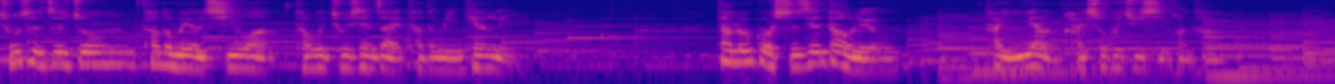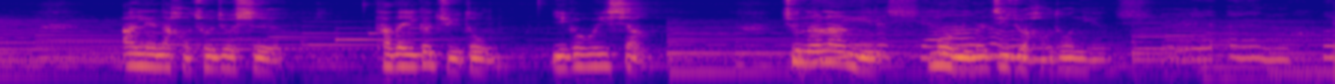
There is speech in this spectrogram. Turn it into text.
从始至终他都没有期望她会出现在他的明天里。但如果时间倒流，他一样还是会去喜欢她。暗恋的好处就是，他的一个举动，一个微笑，就能让你莫名的记住好多年。是恩惠。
